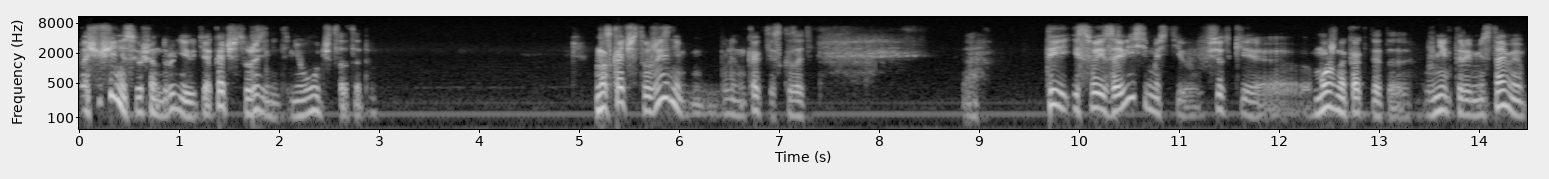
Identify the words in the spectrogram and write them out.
ощущения совершенно другие. У тебя качество жизни-то не улучшится от этого. У нас качество жизни, блин, как тебе сказать, ты из своей зависимости все-таки можно как-то это в некоторые местами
